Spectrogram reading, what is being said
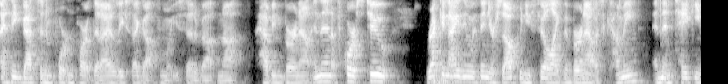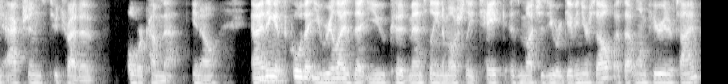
I think that's an important part that I at least I got from what you said about not having burnout. And then of course too, recognizing within yourself when you feel like the burnout is coming and then taking actions to try to overcome that, you know. And I think it's mm-hmm. cool that you realize that you could mentally and emotionally take as much as you were giving yourself at that one period of time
